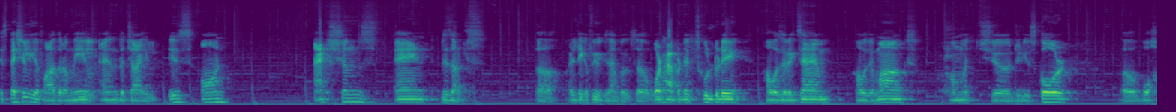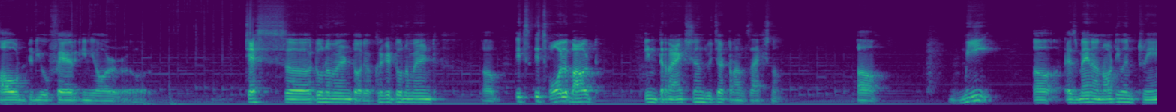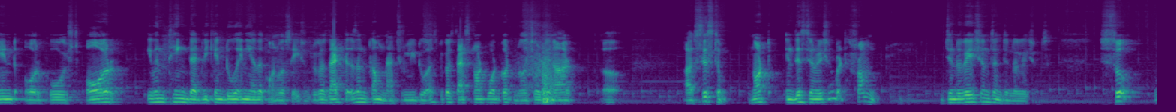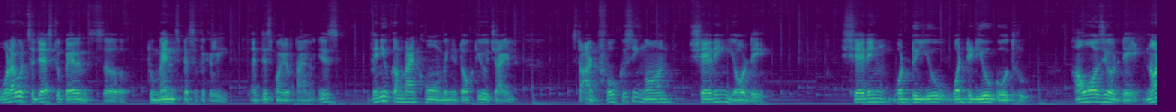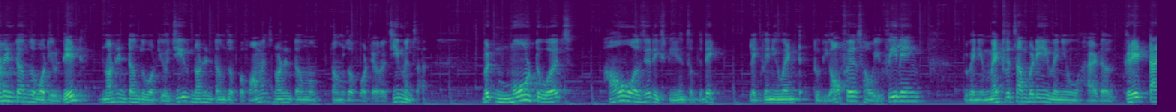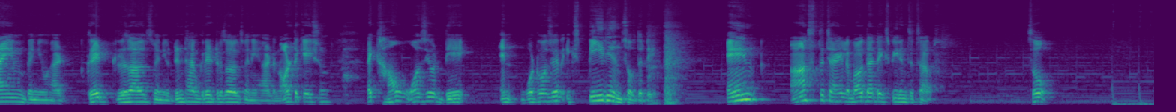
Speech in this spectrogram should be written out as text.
especially a father, a male, and the child, is on actions and results. Uh, I'll take a few examples. Uh, what happened at school today? How was your exam? How was your marks? How much uh, did you score? Uh, how did you fare in your uh, chess uh, tournament or your cricket tournament? It's it's all about interactions which are transactional. We as men are not even trained or coached or even think that we can do any other conversations because that doesn't come naturally to us because that's not what got nurtured in our uh, our system. Not in this generation but from generations and generations. So what i would suggest to parents uh, to men specifically at this point of time is when you come back home when you talk to your child start focusing on sharing your day. Sharing what do you what did you go through how was your day? Not in terms of what you did not in terms of what you achieved not in terms of performance not in term of, terms of what your achievements are but more towards how was your experience of the day? Like when you went to the office how are you feeling? When you met with somebody when you had a great time when you had great results when you didn't have great results when you had an altercation. Like how was your day and what was your experience of the day? And ask the child about that experience itself. So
